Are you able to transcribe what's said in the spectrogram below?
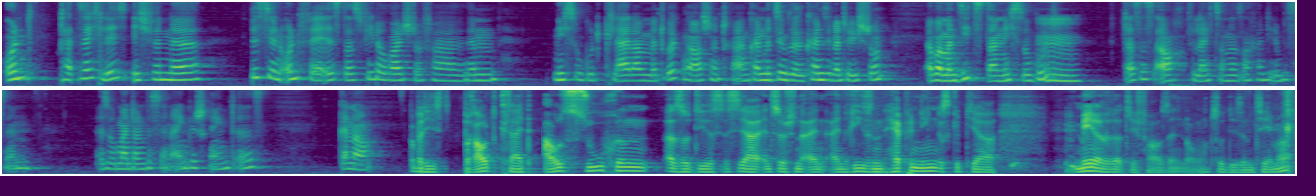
Und tatsächlich, ich finde, bisschen unfair ist, dass viele Rollstuhlfahrerinnen nicht so gut Kleider mit Rückenausschnitt tragen können, beziehungsweise können sie natürlich schon, aber man sieht es dann nicht so gut. Das ist auch vielleicht so eine Sache, die ein bisschen, also wo man dann ein bisschen eingeschränkt ist. Genau. Aber dieses Brautkleid aussuchen, also dieses ist ja inzwischen ein, ein riesen Happening. Es gibt ja mehrere TV-Sendungen zu diesem Thema.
